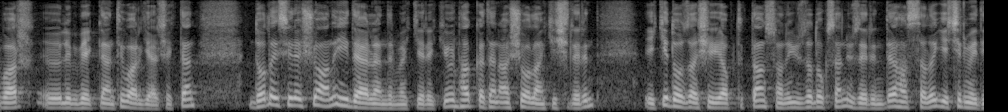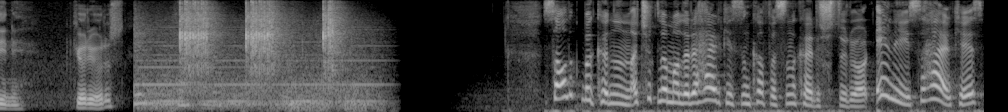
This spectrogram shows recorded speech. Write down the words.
var. Öyle bir beklenti var gerçekten. Dolayısıyla şu anı iyi değerlendirmek gerekiyor. Hakikaten aşı olan kişilerin iki doz aşı yaptıktan sonra %90 üzerinde hastalığı geçirmediğini görüyoruz. Sağlık Bakanı'nın açıklamaları herkesin kafasını karıştırıyor. En iyisi herkes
